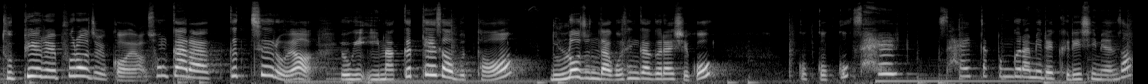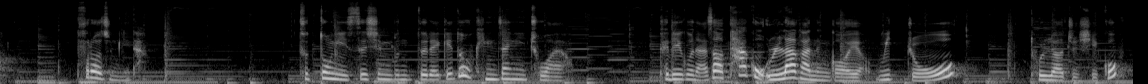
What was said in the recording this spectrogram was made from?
두피를 풀어줄 거예요. 손가락 끝으로요. 여기 이마 끝에서부터 눌러준다고 생각을 하시고 꾹꾹꾹 살, 살짝 동그라미를 그리시면서 풀어줍니다. 두통이 있으신 분들에게도 굉장히 좋아요. 그리고 나서 타고 올라가는 거예요. 위쪽 돌려주시고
